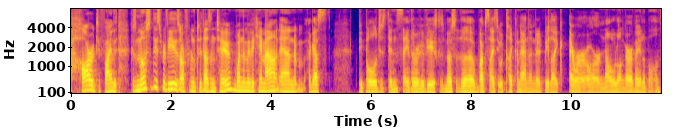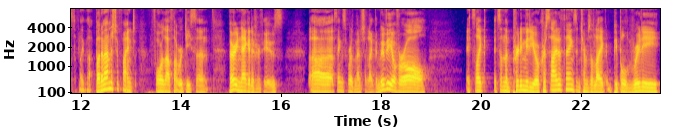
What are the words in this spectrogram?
hard to find this because most of these reviews are from 2002 when the movie came out, and I guess people just didn't save their reviews because most of the websites you would click on it and then it'd be like error or no longer available and stuff like that. But I managed to find four that I thought were decent, very negative reviews. Uh, things worth mentioning, like the movie overall, it's like it's on the pretty mediocre side of things in terms of like people really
